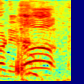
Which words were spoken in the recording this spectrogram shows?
Run it up.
